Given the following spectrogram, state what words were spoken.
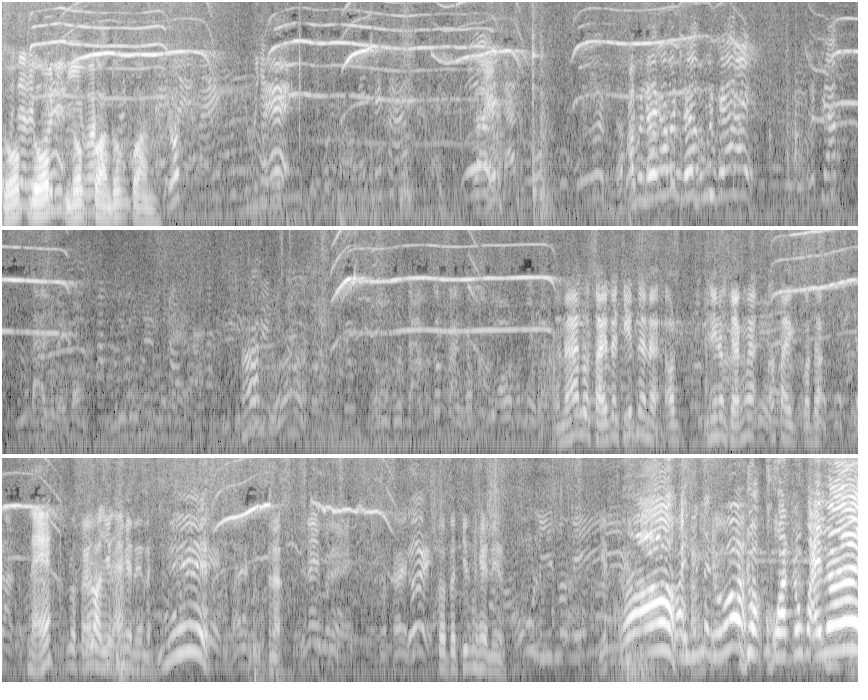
โดบโดบโดบก่อนโดบก่อน เอาไปเลยครับไปเลยผมอยู่ใกล้ นะรถใส่ตะจิ๊ดเนี่ยเอานี่น้ำแข็งไหมเอาใส่ก่อนเถอะไหนรถใส่ตะจิ๊ดไม่เห็นนี่นี่ตัวตะจิ๊ดไม่เห็นนี่โอ้ไปหินเลยดูยกขวดลงไปเลย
